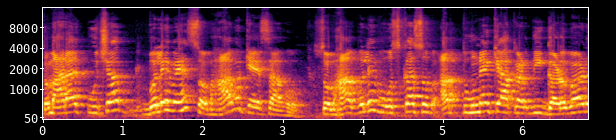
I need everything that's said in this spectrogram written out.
तो महाराज पूछा, बोले, वह स्वभाव कैसा हो? स्वभाव बोले, वो उसका स्वभाव, अब तूने क्या कर दी गड़बड़?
